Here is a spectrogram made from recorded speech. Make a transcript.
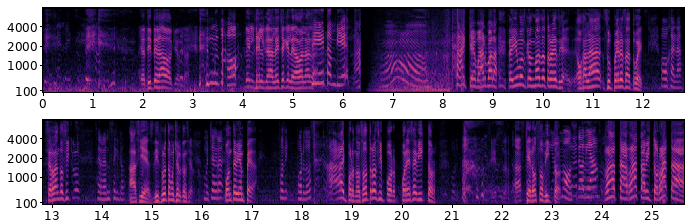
¿Y a ti te daba qué onda? No. Del, de la leche que le daba Lala. Sí, también. ¡Ay, qué bárbara! Seguimos con más otra vez. Ojalá superes a tu ex. Ojalá. Cerrando ciclos. Cerrando ciclo. Así es. Disfruta mucho el concierto. Muchas gracias. Ponte bien peda. Por dos. Ay, por nosotros y por, por ese Víctor. Asqueroso Víctor. Odiamos, te odiamos. Rata, rata, Víctor, rata.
